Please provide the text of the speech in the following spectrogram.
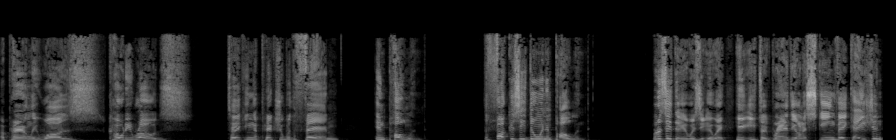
apparently was Cody Rhodes taking a picture with a fan in Poland. The fuck is he doing in Poland? What does he do? Was he, he, he took Brandi on a skiing vacation?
